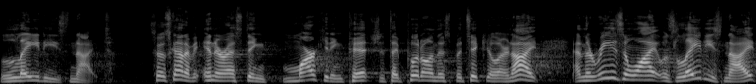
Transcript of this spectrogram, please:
ladies' night. So it's kind of an interesting marketing pitch that they put on this particular night. And the reason why it was ladies' night,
